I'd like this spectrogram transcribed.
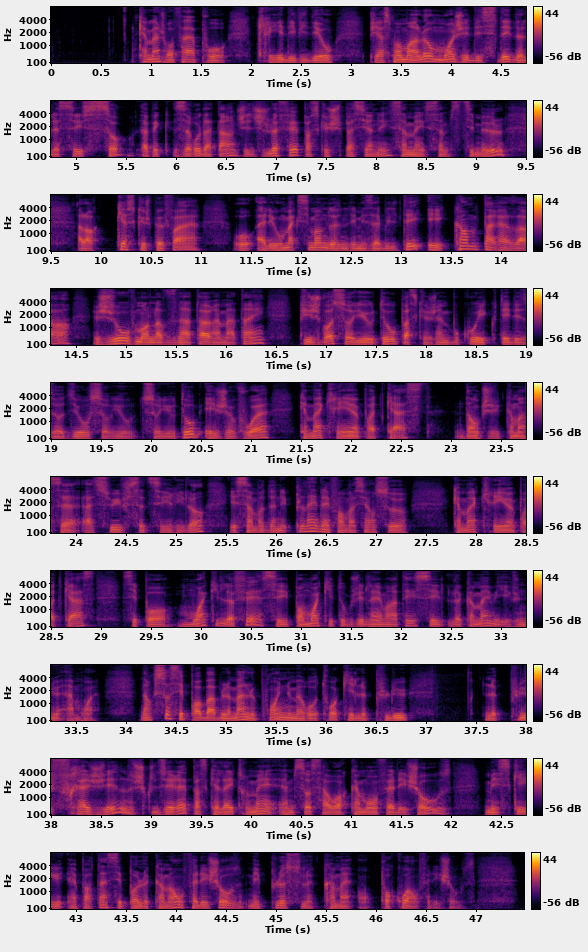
comment je vais faire pour créer des vidéos. Puis à ce moment-là, moi, j'ai décidé de laisser ça avec zéro d'attente. J'ai dit, je le fais parce que je suis passionné, ça me, ça me stimule. Alors, qu'est-ce que je peux faire? aller au maximum de, mes habiletés? Et comme par hasard, j'ouvre mon ordinateur un matin, puis je vais sur YouTube parce que j'aime beaucoup écouter des audios sur YouTube et je vois comment créer un podcast donc, j'ai commencé à, suivre cette série-là et ça m'a donné plein d'informations sur comment créer un podcast. C'est pas moi qui l'ai fait, c'est pas moi qui est obligé de l'inventer, c'est le comment il est venu à moi. Donc, ça, c'est probablement le point numéro 3 qui est le plus le plus fragile, je dirais, parce que l'être humain aime ça savoir comment on fait les choses, mais ce qui est important, c'est pas le comment on fait les choses, mais plus le comment, pourquoi on fait les choses.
